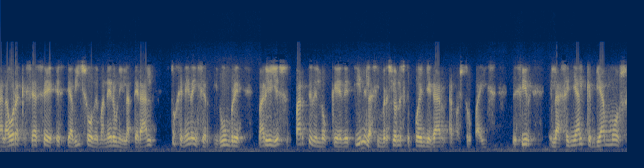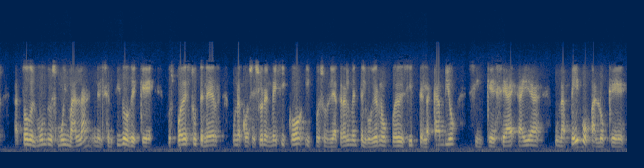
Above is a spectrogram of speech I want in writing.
a la hora que se hace este aviso de manera unilateral, esto genera incertidumbre, Mario, y es parte de lo que detiene las inversiones que pueden llegar a nuestro país. Es decir, la señal que enviamos a todo el mundo es muy mala en el sentido de que pues puedes tú tener una concesión en México y pues unilateralmente el gobierno puede decir te la cambio sin que se haya un apego a lo que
